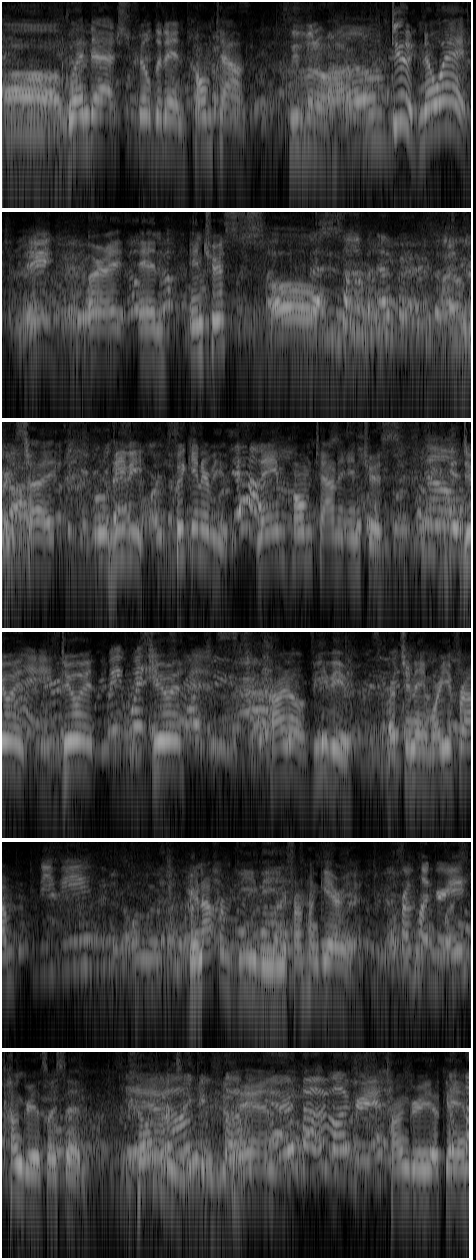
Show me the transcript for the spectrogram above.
Um, Glenn Dash filled it in. Hometown. Cleveland, Ohio. Dude, no way. Alright, and interests? Um, I don't know. Tight. Vivi, quick interview. Name, hometown, and interests. No. Do it. Do it. Wait, what Do it. I don't know. Vivi. That's your name. Where are you from? Vivi You're not from Vivi. You're from Hungary. from Hungary. Hungary, that's what I said. And I'm hungry. Hungary, okay, and,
